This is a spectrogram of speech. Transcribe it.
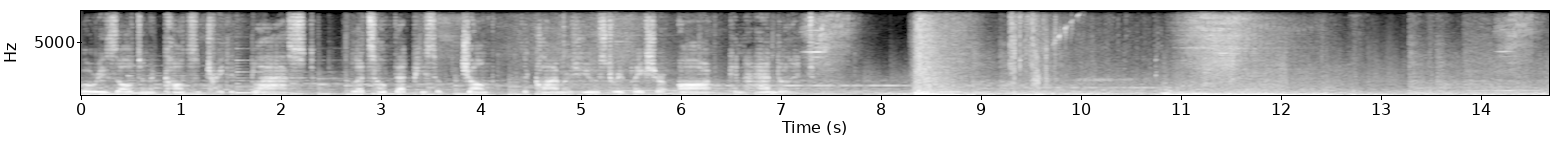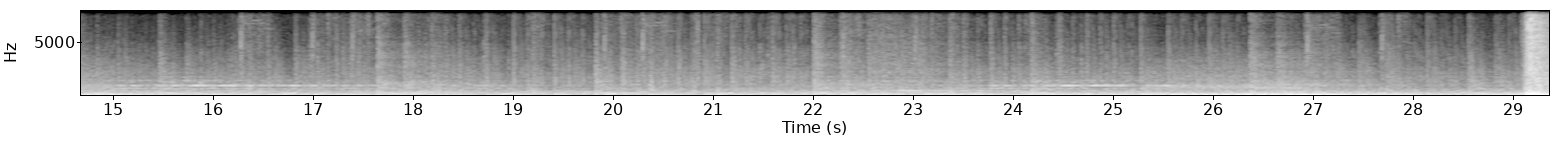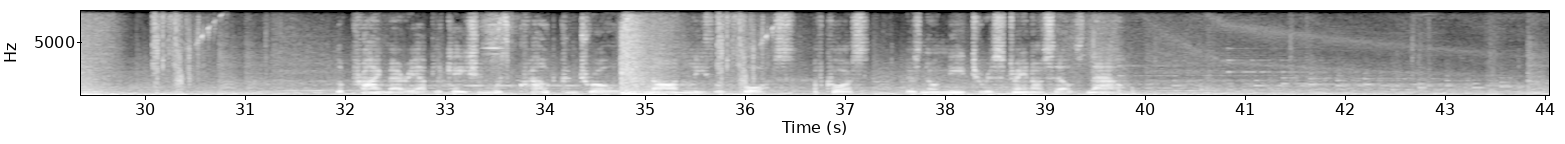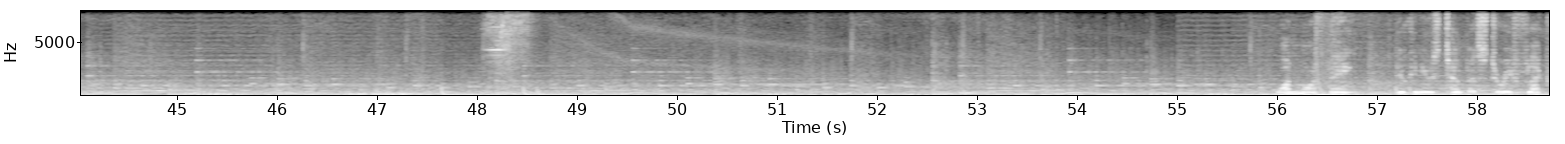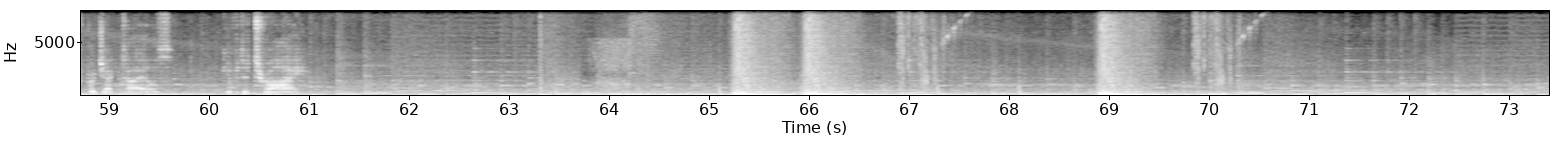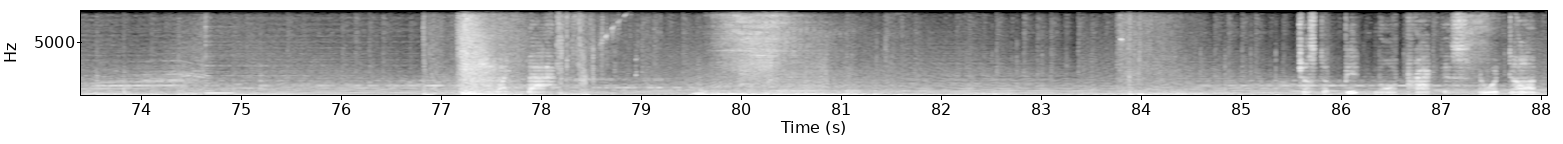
will result in a concentrated blast. Let's hope that piece of junk the climbers use to replace your arm can handle it. Primary application was crowd control, non-lethal force. Of course, there's no need to restrain ourselves now. One more thing. You can use Tempest to reflect projectiles. Give it a try. A bit more practice and we're done.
